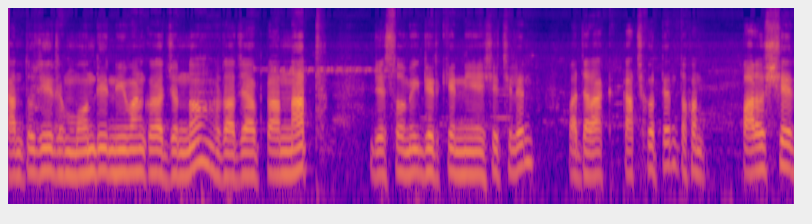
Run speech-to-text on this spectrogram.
কান্তজির মন্দির নির্মাণ করার জন্য রাজা প্রাণনাথ যে শ্রমিকদেরকে নিয়ে এসেছিলেন বা যারা কাজ করতেন, তখন পারস্যের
